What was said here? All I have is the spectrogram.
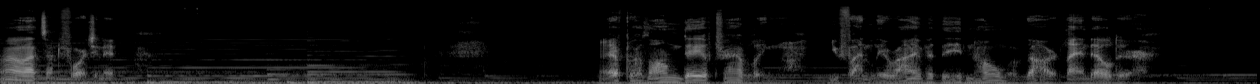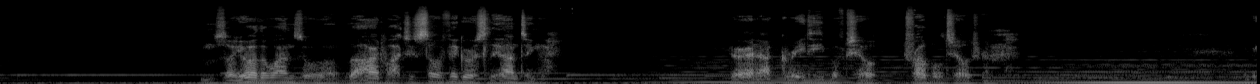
Oh, that's unfortunate. After a long day of traveling, you finally arrive at the hidden home of the Heartland Elder. So you're the ones who the Heartwatch is so vigorously hunting. You're in a great heap of chil trouble, children. We,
